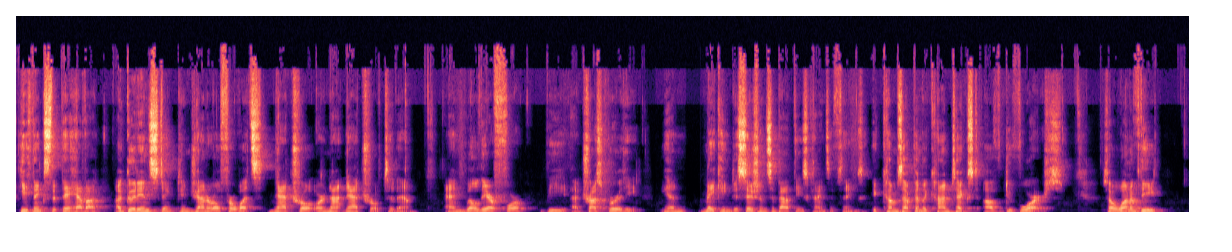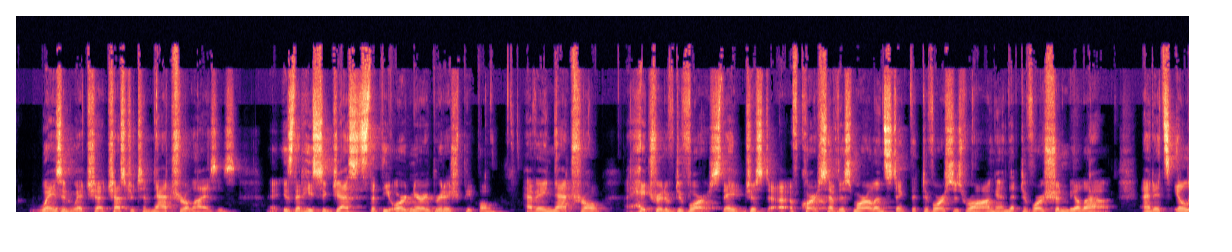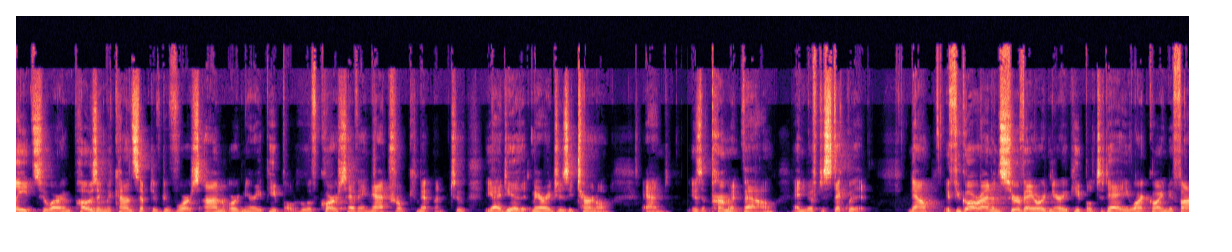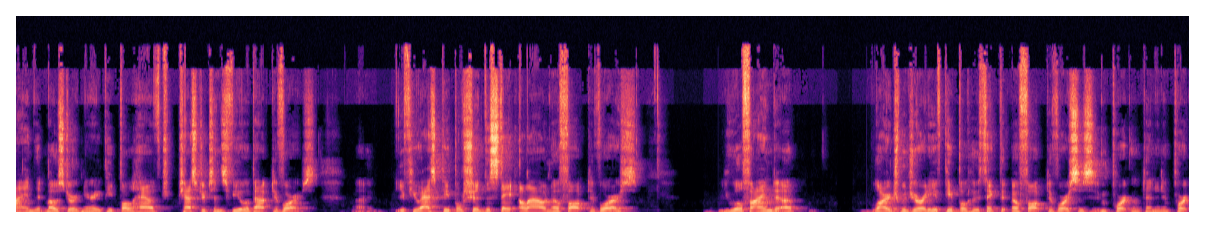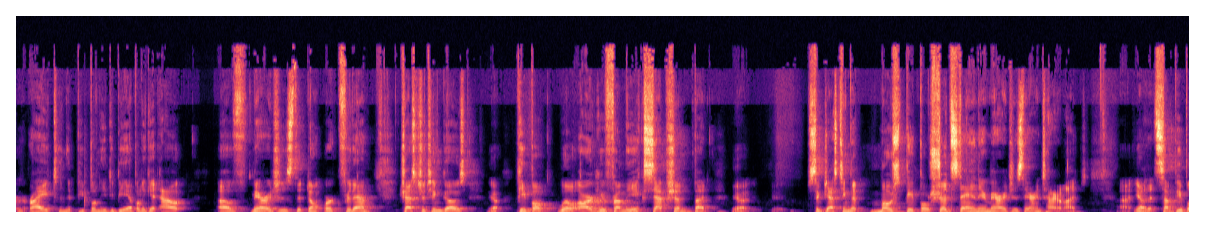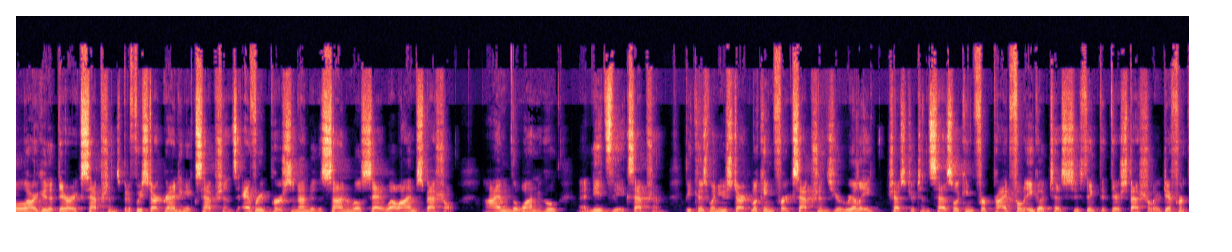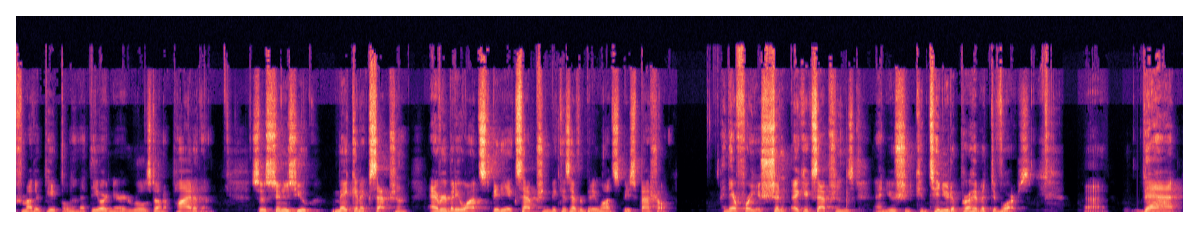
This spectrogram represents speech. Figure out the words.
He thinks that they have a, a good instinct in general for what's natural or not natural to them and will therefore be uh, trustworthy in making decisions about these kinds of things. It comes up in the context of divorce. So, one of the ways in which uh, Chesterton naturalizes is that he suggests that the ordinary British people have a natural hatred of divorce. They just, uh, of course, have this moral instinct that divorce is wrong and that divorce shouldn't be allowed. And it's elites who are imposing the concept of divorce on ordinary people who, of course, have a natural commitment to the idea that marriage is eternal and is a permanent vow and you have to stick with it. Now, if you go around and survey ordinary people today, you aren't going to find that most ordinary people have Chesterton's view about divorce. Uh, if you ask people, should the state allow no fault divorce, you will find a large majority of people who think that no fault divorce is important and an important right and that people need to be able to get out of marriages that don't work for them. Chesterton goes, you know, people will argue from the exception, but you know, suggesting that most people should stay in their marriages their entire lives. Uh, you know, that some people argue that there are exceptions, but if we start granting exceptions, every person under the sun will say, well, I'm special. I'm the one who uh, needs the exception. Because when you start looking for exceptions, you're really, Chesterton says, looking for prideful egotists who think that they're special or different from other people and that the ordinary rules don't apply to them. So as soon as you make an exception, everybody wants to be the exception because everybody wants to be special. And therefore you shouldn't make exceptions and you should continue to prohibit divorce. Uh, that,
